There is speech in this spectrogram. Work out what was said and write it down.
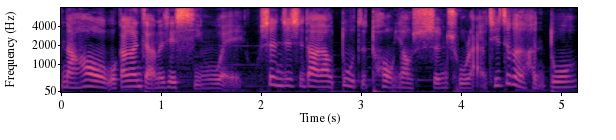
然后我刚刚讲那些行为，甚至是到要肚子痛要生出来，其实这个很多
